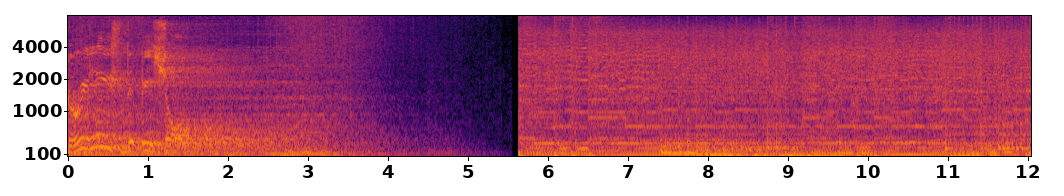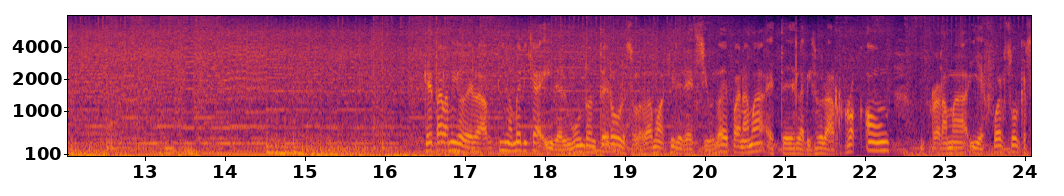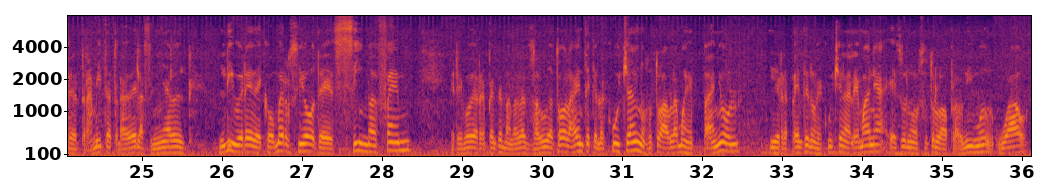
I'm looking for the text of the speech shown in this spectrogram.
Release the Bishop. ¿Qué tal amigos de Latinoamérica y del mundo entero? Les saludamos aquí desde Ciudad de Panamá. Este es la emisora Rock On, un programa y esfuerzo que se transmite a través de la señal libre de comercio de Sino FM. Queremos de repente mandarle un saludo a toda la gente que nos escuchan. Nosotros hablamos español y de repente nos escuchan en Alemania. Eso nosotros lo aplaudimos. Wow.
